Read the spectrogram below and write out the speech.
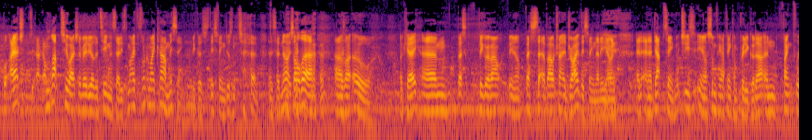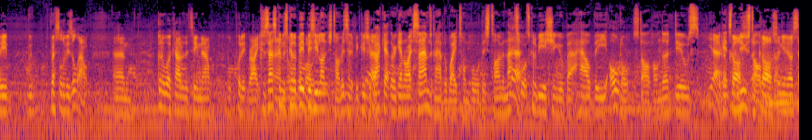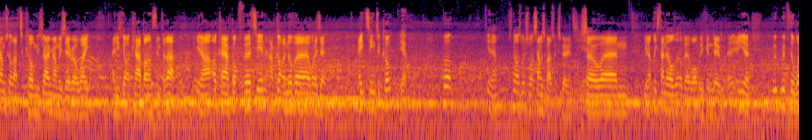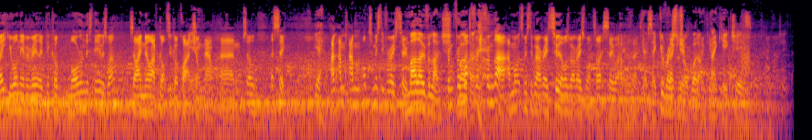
but I actually on lap two I actually radioed the team and said, "Is my front of my car missing because this thing doesn't turn?" And they said, "No, it's all there." and I was like, "Oh." Okay, um, best figure out, you know, best set about trying to drive this thing then, you know, and, and, and adapting, which is, you know, something I think I'm pretty good at, and thankfully we wrestled the result out. Um, going to work out with the team now. We'll put it right. Because that's going, it's we'll going to be a busy lunchtime, isn't it? Because you're back out there again. All right, Sam's going to have the weight on board this time, and that's Yeah. what's going to be issuing you about how the old old style Honda deals Yeah, against course, the new style of course. Honda. And you know, Sam's got that to come. He's driving around with zero weight, and he's got a car balanced in for that. You know, okay, I've got 30 in. I've got another what is it, 18 to come. Yep. But you know, it's not as much as what Sam's about to experience. So um, you know, at least I know a little bit of what we can do. And, you know, with, with the weight, you only ever really pick up more understeer as well. So I know I've got to go quite a chunk now. Um, so let's see. Yeah. I'm, I'm, I'm optimistic for race two. Mull over lunch. From, from, well what, from, from that, I'm more optimistic about race two than I was about race one. So let's see what happens next. Okay, so good race Thank you. result. Well done. Thank you. Thank you. Cheers.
